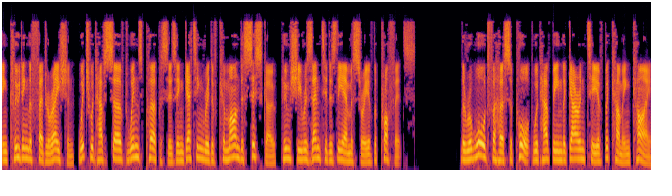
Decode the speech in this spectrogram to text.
including the Federation, which would have served Winn's purposes in getting rid of Commander Sisko, whom she resented as the emissary of the Prophets. The reward for her support would have been the guarantee of becoming Kai.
